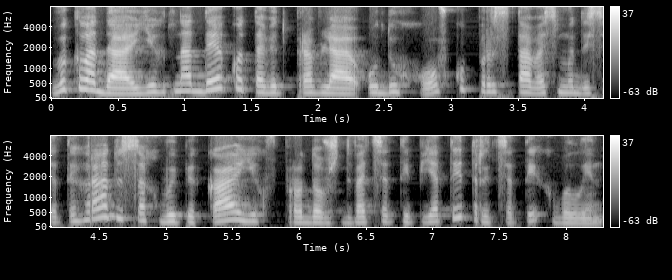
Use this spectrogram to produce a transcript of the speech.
Викладаю їх на деко та відправляю у духовку при 180 градусах, випікаю їх впродовж 25-30 хвилин.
